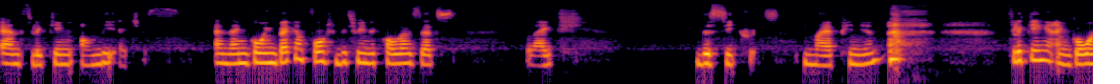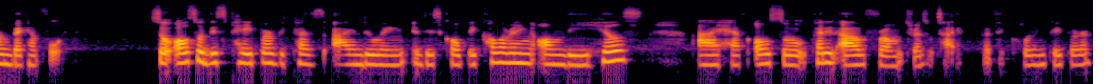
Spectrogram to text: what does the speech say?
And flicking on the edges. And then going back and forth between the colors, that's like the secret, in my opinion. Flicking and going back and forth. So also this paper, because I am doing this Copic coloring on the hills, I have also cut it out from Transotype perfect coloring paper.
